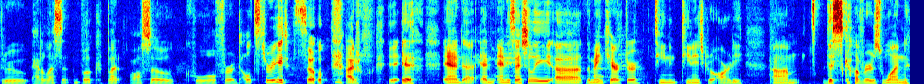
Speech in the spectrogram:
through adolescent book, but also cool for adults to read. So I don't, and uh, and and essentially uh, the main character, teen teenage girl Artie, um, discovers one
